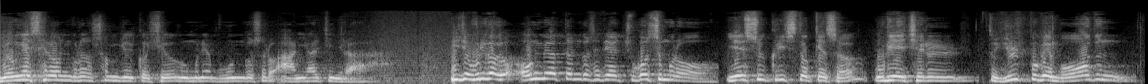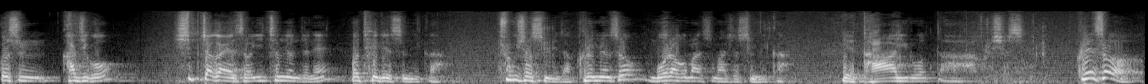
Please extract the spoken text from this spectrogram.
영의 새로운 것으로 섬길 것이요 의문의 묵은 것으로 아니할지니라. 이제 우리가 얽매였던 것에 대해 죽었으므로 예수 그리스도께서 우리의 죄를 또 율법의 모든 것을 가지고 십자가에서 2000년 전에 어떻게 됐습니까? 죽으셨습니다. 그러면서 뭐라고 말씀하셨습니까? 예, 다 이루었다 그러셨어요. 그래서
